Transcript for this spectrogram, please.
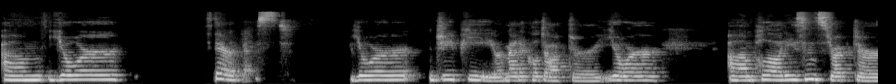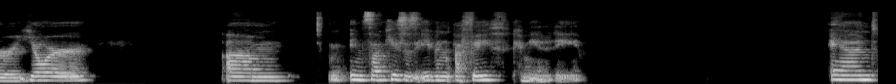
um, your therapist, your GP or medical doctor, your um, Pilates instructor, your um, in some cases, even a faith community. And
